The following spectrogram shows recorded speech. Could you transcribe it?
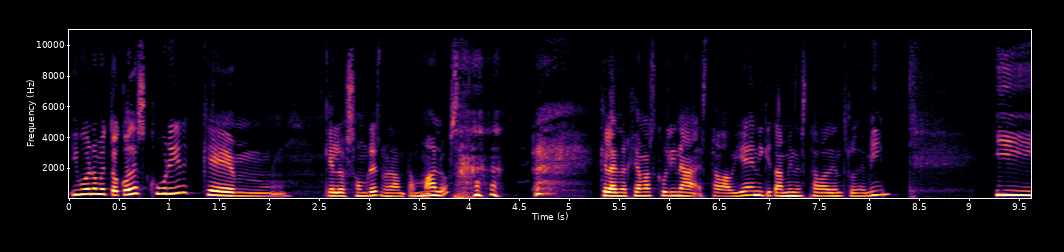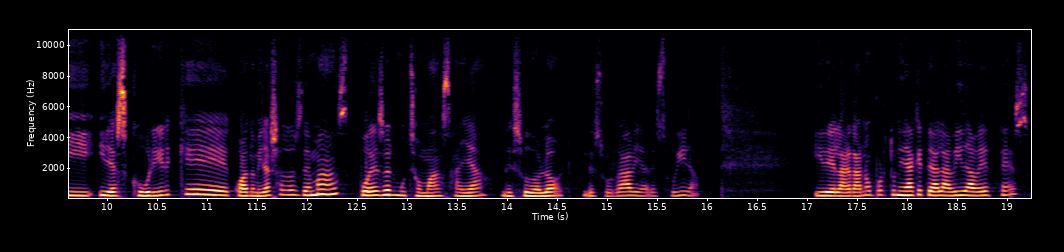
Y bueno, me tocó descubrir que, mm, que los hombres no eran tan malos, que la energía masculina estaba bien y que también estaba dentro de mí. y, descubrir que cuando miras a los demás puedes ver mucho más allá de su dolor, de su rabia, de su ira y de la gran oportunidad que te da la vida a veces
